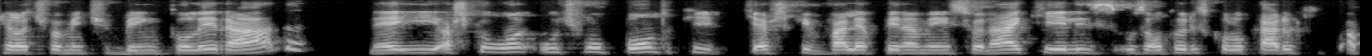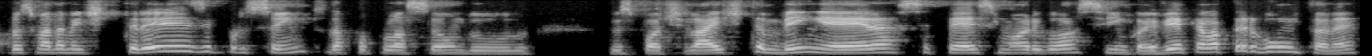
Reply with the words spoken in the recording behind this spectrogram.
relativamente bem tolerada, né? E acho que o último ponto que, que acho que vale a pena mencionar é que eles, os autores colocaram que aproximadamente 13% da população do, do Spotlight também era CPS maior ou igual a 5. Aí vem aquela pergunta, né?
